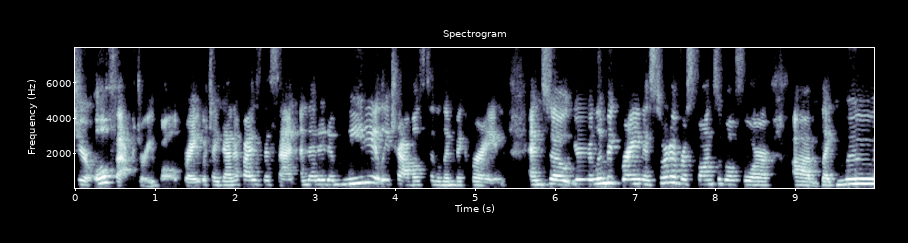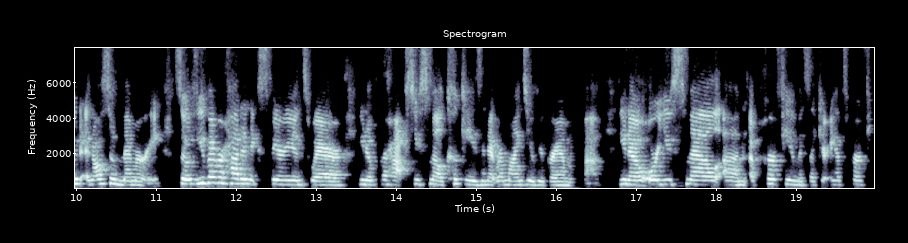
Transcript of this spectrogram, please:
to your olfactory bulb, right, which identifies the scent, and then it immediately travels to the limbic brain. And so your limbic brain is sort of responsible for um, like mood and also memory. So if you've ever had an experience where you know, perhaps you smell cookies and it reminds you of your grandma, you know, or you smell um, a perfume, it's like your aunt's perfume,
